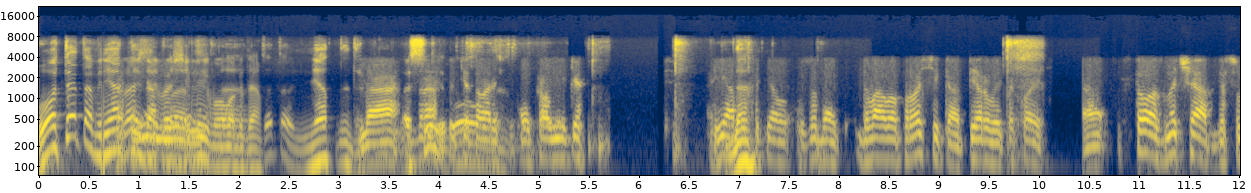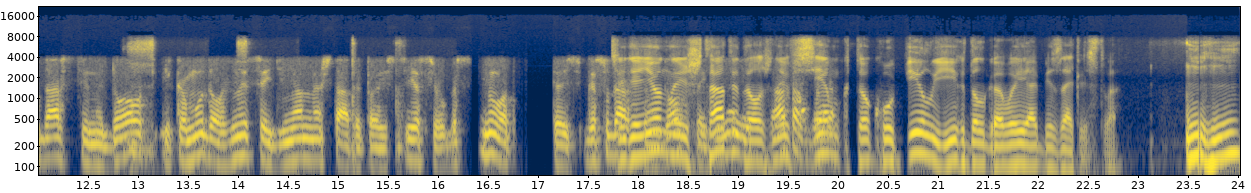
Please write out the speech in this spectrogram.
Вот это внятный Здравствуйте, Василий Вологда. Да, это внятный Да, Василий здравствуйте, товарищи полковники. Я да. бы хотел задать два вопросика. Первый такой. Э, что означает государственный долг и кому должны Соединенные Штаты? То есть, если у ну вот, то есть Соединенные долг, Штаты должны Штатов, всем, кто купил их долговые обязательства. Угу.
